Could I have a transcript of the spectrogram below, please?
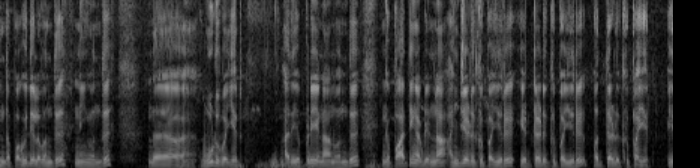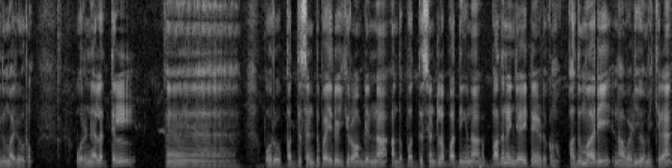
இந்த பகுதியில் வந்து நீங்கள் வந்து இந்த ஊடு பயிர் அது எப்படி நான் வந்து இங்கே பார்த்தீங்க அப்படின்னா அஞ்சு அடுக்கு பயிர் எட்டு அடுக்கு பயிர் பத்து அடுக்கு பயிர் இது மாதிரி வரும். ஒரு நிலத்தில் ஒரு பத்து சென்ட் பயிர் வைக்கிறோம் அப்படின்னா அந்த பத்து சென்ட்டில் பார்த்தீங்கன்னா பதினஞ்சு ஐட்டம் எடுக்கணும். அது மாதிரி நான் வடிவமைக்கிறேன்.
